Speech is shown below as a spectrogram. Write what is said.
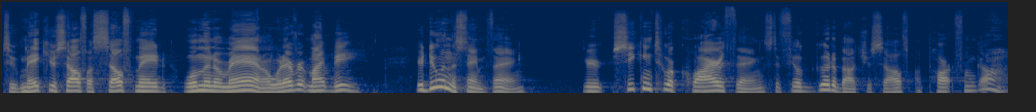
to make yourself a self made woman or man or whatever it might be. You're doing the same thing. You're seeking to acquire things to feel good about yourself apart from God.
